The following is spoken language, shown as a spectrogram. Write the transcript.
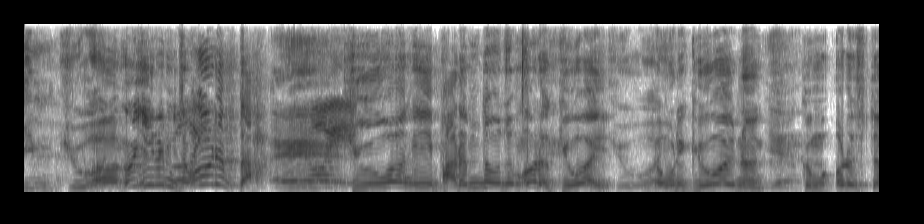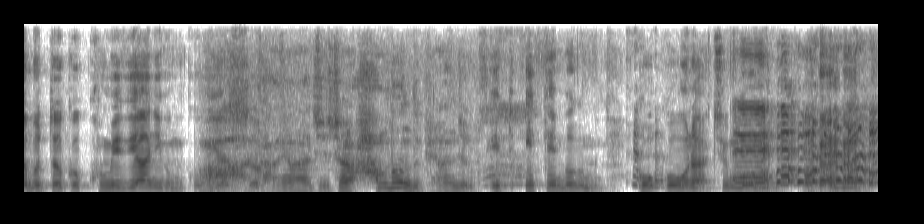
김규현. 아, 그 이름이 좀 어렵다. 예. 규원 이 발음도 좀 어려. 규원이. 규원이. 우리 규원이는 예. 그럼 어렸을 때부터 그 코미디언이 그럼 아, 꿈이었어. 당연하지. 저는 한 번도 변한 적 없어요. 이, 이때 먹으면 돼. 고, 고은아 지금 먹으면 돼.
